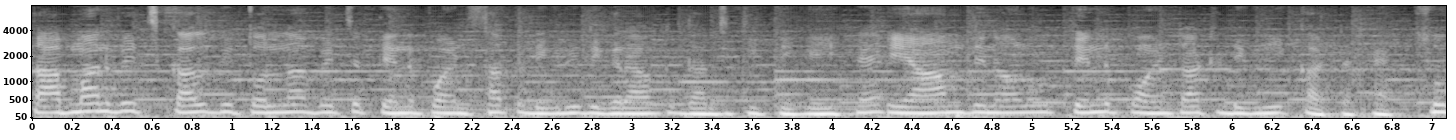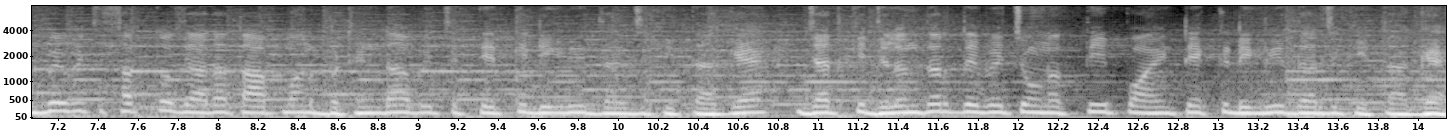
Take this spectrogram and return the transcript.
ਤਾਪਮਾਨ ਵਿੱਚ ਕੱਲ ਦੀ ਤੁਲਨਾ ਵਿੱਚ 3.7 ਡਿਗਰੀ ਦੀ ਗਿਰਾਵਟ ਦਰਜ ਕੀਤੀ ਗਈ ਹੈ। ਇਹ ਆਮ ਦੇ ਨਾਲੋਂ 3.8 ਡਿਗਰੀ ਘੱਟ ਹੈ। ਸੂਬੇ ਵਿੱਚ ਸਭ ਤੋਂ ਜ਼ਿਆਦਾ ਤਾਪਮਾਨ ਬਠਿੰਡਾ ਵਿੱਚ 33 ਡਿਗਰੀ ਦਰਜ ਕੀਤਾ ਗਿਆ, ਜਦਕਿ ਜਲੰਧਰ ਦੇ ਵਿੱਚ 29.1 ਡਿਗਰੀ ਦਰਜ ਕੀਤਾ ਗਿਆ।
